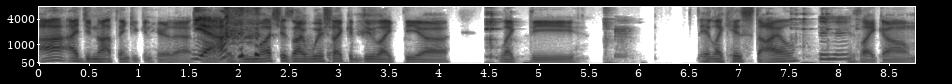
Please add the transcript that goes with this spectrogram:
I, I do not think you can hear that. Yeah. as much as I wish I could do like the, uh, like the, it, like his style Mm-hmm. It's like um,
